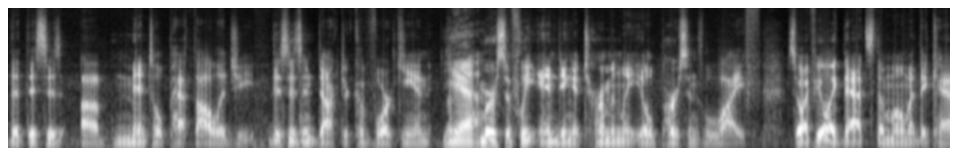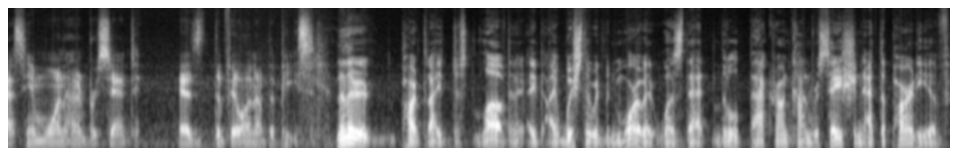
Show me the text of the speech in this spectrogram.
that this is a mental pathology. This isn't Dr. Kevorkian Yeah. mercifully ending a terminally ill person's life. So I feel like that's the moment that casts him 100% as the villain of the piece. Another part that I just loved, and I, I wish there would have been more of it, was that little background conversation at the party of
